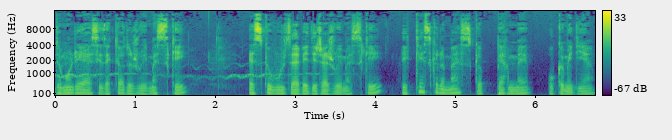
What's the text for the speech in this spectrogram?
demandait à ses acteurs de jouer masqué. Est-ce que vous avez déjà joué masqué? Et qu'est-ce que le masque permet aux comédiens?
